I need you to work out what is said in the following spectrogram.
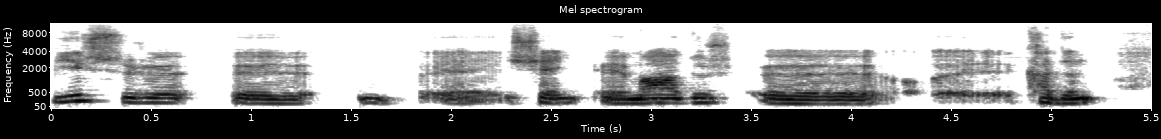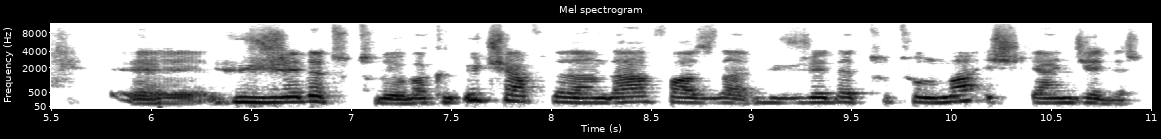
bir sürü e, e, şey e, mağdur e, kadın e, hücrede tutuluyor. Bakın üç haftadan daha fazla hücrede tutulma işkencedir.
